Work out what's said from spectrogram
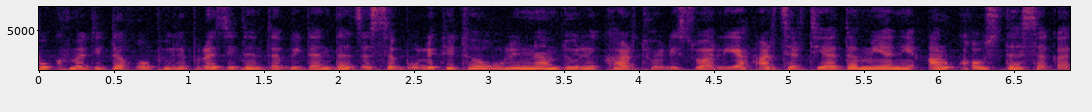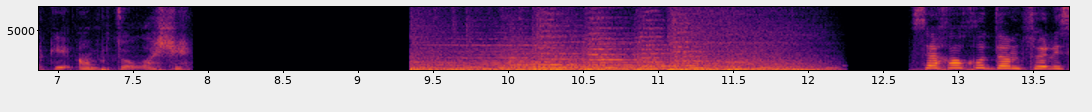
მოქმედი და ყოფილი პრეზიდენტებიდან დაწესებული თითოეული ნამდვილი ქართველის ვალია არც ერთი ადამიანი არ ყავს დასაკარგი ამ ბრძოლაში სახალხო დამცველის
